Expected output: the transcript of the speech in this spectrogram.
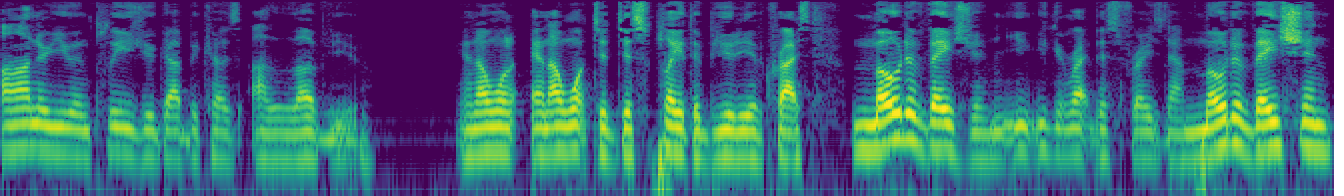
honor you and please you, God, because I love you. And I want, and I want to display the beauty of Christ. Motivation, you, you can write this phrase down. Motivation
